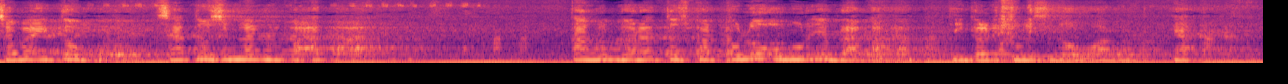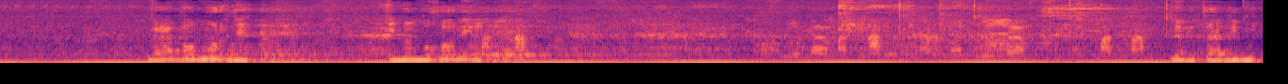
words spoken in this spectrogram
coba hitung 194 tahun 240 umurnya berapa tinggal ditulis doang ya berapa umurnya Imam Bukhari lah. 46. 46. Dari tadi belum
